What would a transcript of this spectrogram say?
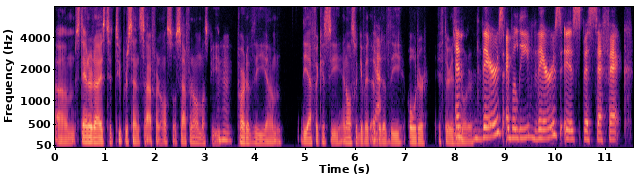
um, standardized to two percent safranol. So safranol must be Mhm. part of the um, the efficacy and also give it a Yeah. bit of the odor if there is an And odor. theirs, I believe theirs is specific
